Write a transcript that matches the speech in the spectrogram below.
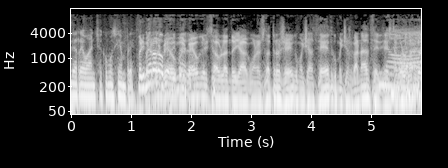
de revancha, como siempre. Primero lo primero. Pues veo que está hablando ya como nosotros, ¿eh? con mucha sed, con muchas ganas, no, está colocando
